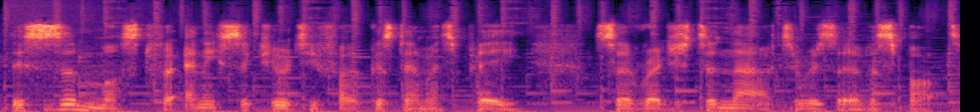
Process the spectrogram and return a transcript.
This is a must for any security focused MSP, so register now to reserve a spot.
